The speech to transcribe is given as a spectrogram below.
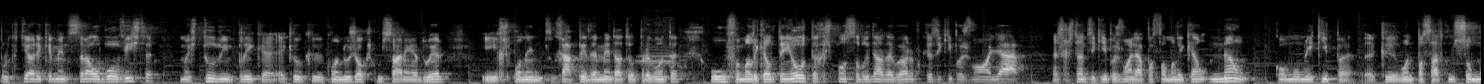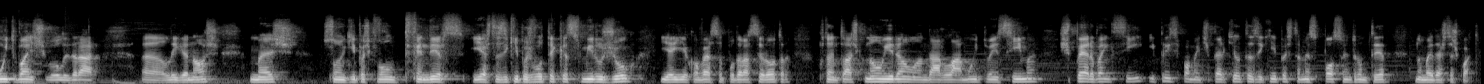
porque teoricamente será o Boa Vista, mas tudo implica aquilo que quando os jogos começarem a doer, e respondendo rapidamente à tua pergunta, o Famalicão tem outra responsabilidade agora, porque as equipas vão olhar, as restantes equipas vão olhar para o Famalicão, não como uma equipa que o ano passado começou muito bem, chegou a liderar a Liga Nós, mas são equipas que vão defender-se e estas equipas vão ter que assumir o jogo e aí a conversa poderá ser outra. Portanto, acho que não irão andar lá muito em cima. Espero bem que sim e principalmente espero que outras equipas também se possam intrometer no meio destas quatro.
